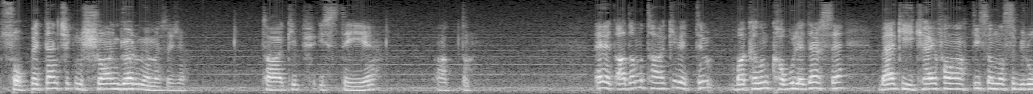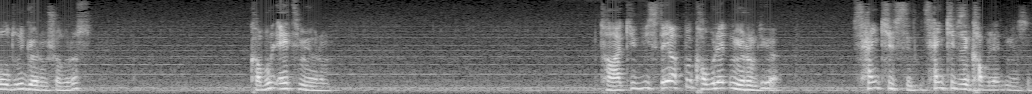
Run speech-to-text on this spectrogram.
Sohbetten çıkmış şu an görmüyor mesajı. Takip isteği attım. Evet adamı takip ettim. Bakalım kabul ederse belki hikaye falan attıysa nasıl biri olduğunu görmüş oluruz. Kabul etmiyorum. Takip isteği attım kabul etmiyorum diyor. Sen kimsin? Sen kimsin kabul etmiyorsun?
